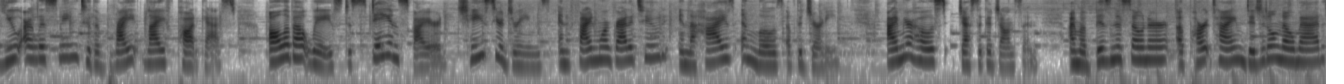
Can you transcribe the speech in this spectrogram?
You are listening to the Bright Life Podcast, all about ways to stay inspired, chase your dreams, and find more gratitude in the highs and lows of the journey. I'm your host, Jessica Johnson. I'm a business owner, a part time digital nomad,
